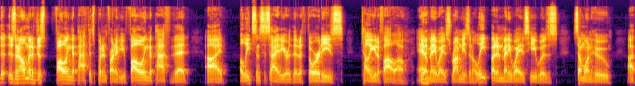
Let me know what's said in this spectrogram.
th- there's an element of just following the path that's put in front of you, following the path that uh, elites in society or that authorities tell you to follow. And Yep. in many ways, Romney's an elite, but in many ways, he was someone who uh,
